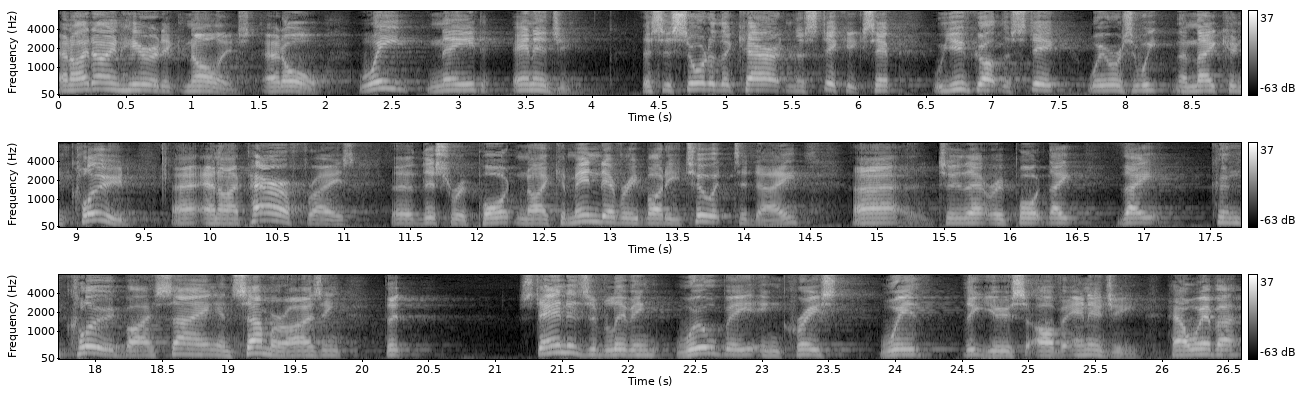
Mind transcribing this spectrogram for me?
and I don't hear it acknowledged at all. We need energy. This is sort of the carrot and the stick, except well, you've got the stick, whereas we, and they conclude, uh, and I paraphrase uh, this report, and I commend everybody to it today, uh, to that report. They, they conclude by saying and summarising that standards of living will be increased with the use of energy. However,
